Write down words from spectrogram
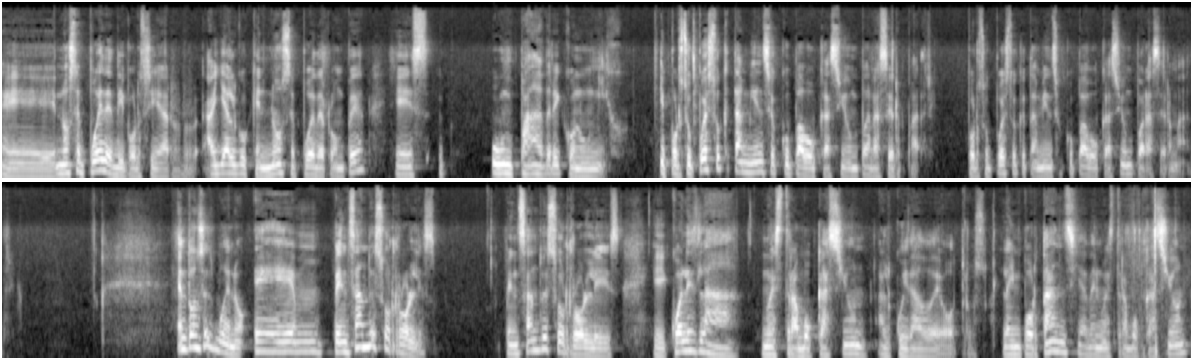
eh, no se puede divorciar. Hay algo que no se puede romper, es un padre con un hijo. Y por supuesto que también se ocupa vocación para ser padre. Por supuesto que también se ocupa vocación para ser madre. Entonces, bueno, em, pensando esos roles, pensando esos roles, eh, ¿cuál es la, nuestra vocación al cuidado de otros? La importancia de nuestra vocación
